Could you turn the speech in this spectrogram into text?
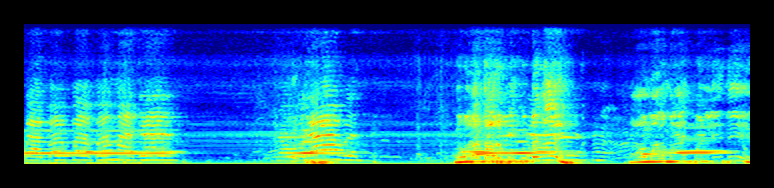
बाबा बाबा माझ्या नवरा दारू पी कुठं काय? हा मला माहीत पडली ती.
